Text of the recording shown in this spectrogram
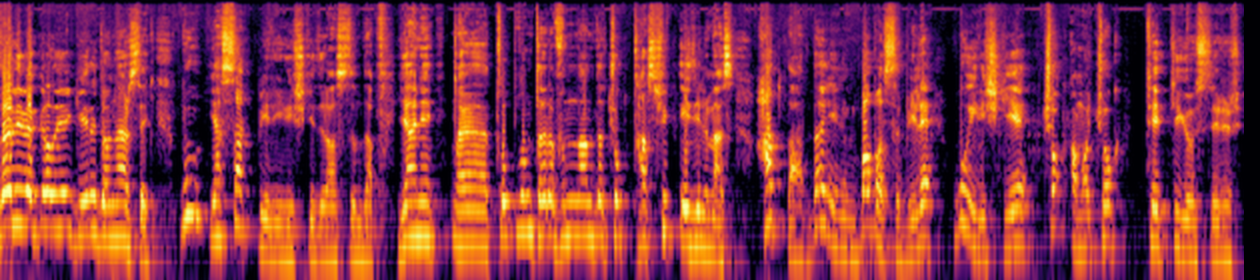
Dali ve Gala'ya geri dönersek bu yasak bir ilişkidir aslında. Yani e, toplum tarafından da çok tasvip edilmez. Hatta Dali'nin babası bile bu ilişkiye çok ama çok tepki gösterir.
